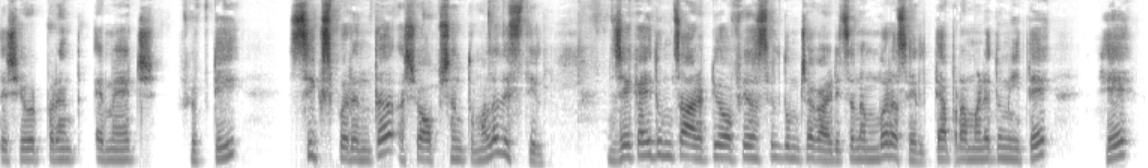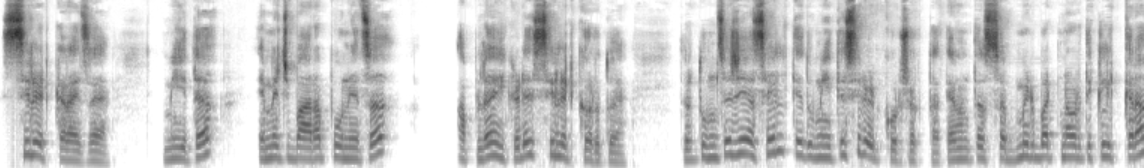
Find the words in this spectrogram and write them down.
ते शेवटपर्यंत एम एच फिफ्टी सिक्सपर्यंत असे ऑप्शन तुम्हाला दिसतील. जे काही तुमचं आर टी ऑफिस असेल तुमच्या गाडीचा नंबर असेल त्याप्रमाणे तुम्ही इथे हे सिलेक्ट करायचं आहे. मी इथं एम एच बारा पुणेचं आपलं इकडे सिलेक्ट करतो आहे तर तुमचं जे असेल ते तुम्ही इथे सिलेक्ट करू शकता. त्यानंतर सबमिट बटनावरती क्लिक करा.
